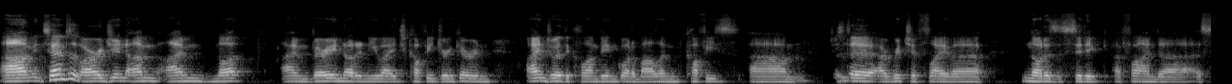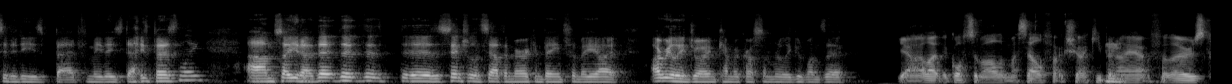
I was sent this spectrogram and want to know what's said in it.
Um, in terms of origin, I'm I'm not I'm very not a new age coffee drinker, and I enjoy the Colombian Guatemalan coffees. Um, just a, a richer flavor, not as acidic. I find uh, acidity is bad for me these days personally. Um, so you know the, the the the Central and South American beans for me, I I really enjoy and come across some really good ones there. Yeah, I like the Guatemalan myself. Actually, I keep an mm. eye out for those.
